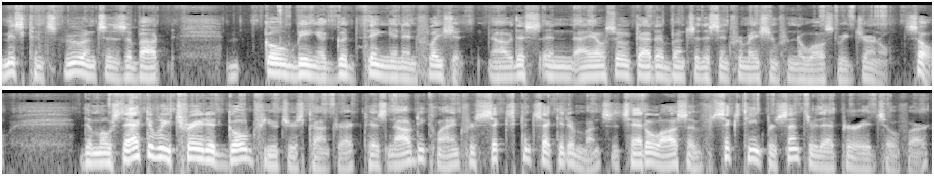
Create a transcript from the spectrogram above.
misconstruences about gold being a good thing in inflation. Now, this, and I also got a bunch of this information from the Wall Street Journal. So, the most actively traded gold futures contract has now declined for six consecutive months. It's had a loss of 16% through that period so far.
